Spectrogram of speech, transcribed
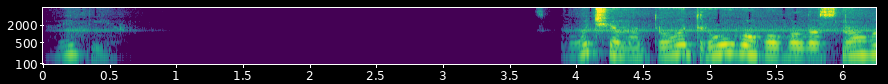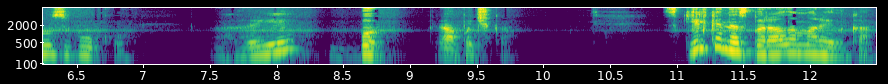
грибів. Скорочуємо до другого голосного звуку. Гриб. Крапочка. Скільки назбирала Маринка?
